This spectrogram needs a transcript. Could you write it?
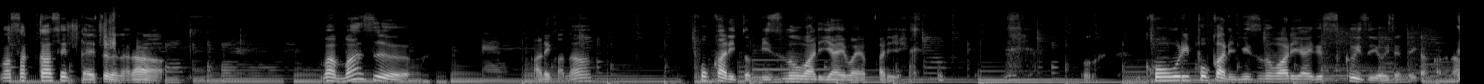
まあ、サッカー接待するなら、まあ、まず、あれかな？ポカリと水の割合はやっぱり、氷ポカリ水の割合でスクイズ用意せんといかんからな。う。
